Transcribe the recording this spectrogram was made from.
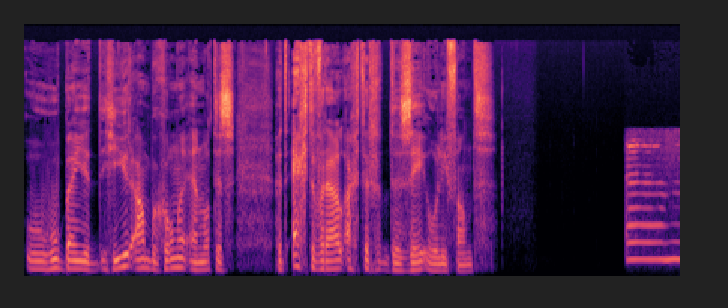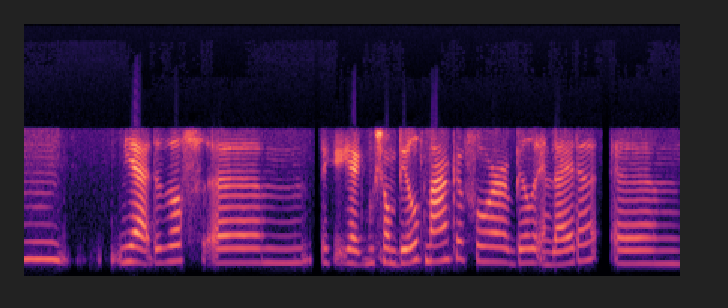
hoe ben je hier aan begonnen en wat is het echte verhaal achter de zeeolifant? Ehm, ja, dat was. ehm, ik, ja, ik moest zo'n beeld maken voor Beelden in Leiden. Ehm,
